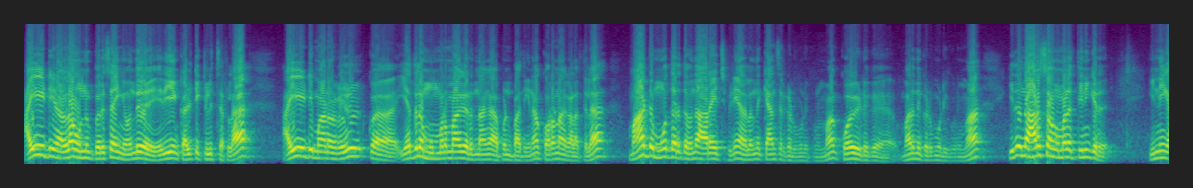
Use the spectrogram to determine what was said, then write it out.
ஐஐடினாலாம் ஒன்றும் பெருசாக இங்கே வந்து எதையும் கழட்டி கிழிச்சிடல. ஐஐடி மாணவர்கள் எதில் மும்முரமாக இருந்தாங்க அப்படின்னு பார்த்தீங்கன்னா கொரோனா காலத்தில் மாட்டு மூத்தரத்தை வந்து ஆராய்ச்சி பண்ணி அதில் வந்து கேன்சர் கண்டுபிடிக்க முடியுமா? கோவிடுக்கு மருந்து கண்டுபிடிக்க முடியுமா? இது வந்து அரசு அவங்க மேலே திணிக்கிறது. இன்றைக்கி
